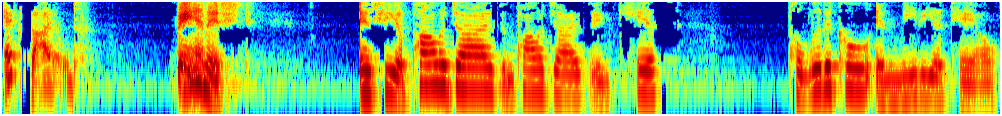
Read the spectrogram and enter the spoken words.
exiled, banished, and she apologized and apologized and kissed political and media tail,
